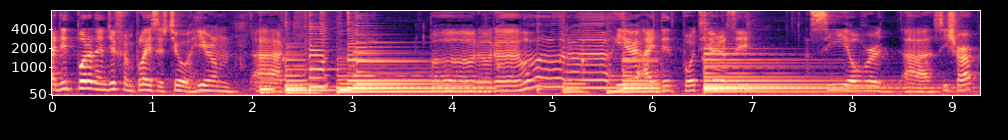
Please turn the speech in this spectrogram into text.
I, did put it in different places too. Here on uh, here I did put here see C over uh, C sharp,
